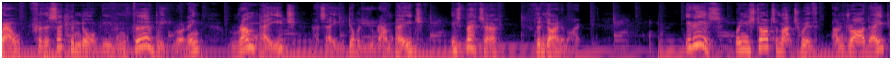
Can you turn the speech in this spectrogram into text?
Well, for the second or even third week running, Rampage, that's AEW Rampage, is better than Dynamite. It is when you start a match with Andrade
